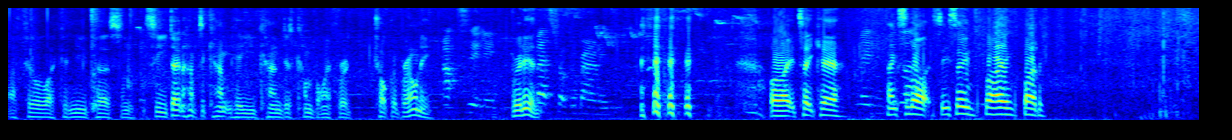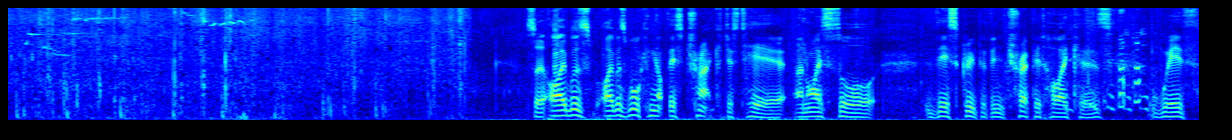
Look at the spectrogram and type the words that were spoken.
I feel like a new person. So you don't have to camp here. You can just come by for a chocolate brownie. Absolutely. Brilliant. Best chocolate brownies. All right, take care. Amazing. Thanks a luck. lot. See you soon. Bye. Bye. So I was I was walking up this track just here, and I saw this group of intrepid hikers with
